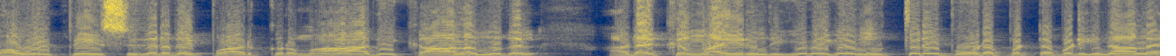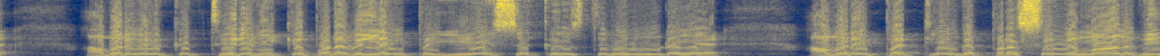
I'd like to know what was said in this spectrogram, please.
பவுல் பேசுகிறதை பார்க்கிறோம். ஆதி காலம் முதல் அடக்கமாயிருந்து இவைகள் முத்திரை போடப்பட்டபடியினால அவர்களுக்கு தெரிவிக்கப்படவில்லை. இப்ப இயேசு கிறிஸ்துவனுடைய அவரை பற்றி இந்த பிரசங்கமானது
